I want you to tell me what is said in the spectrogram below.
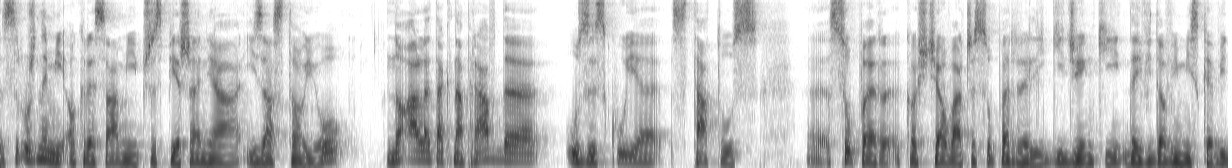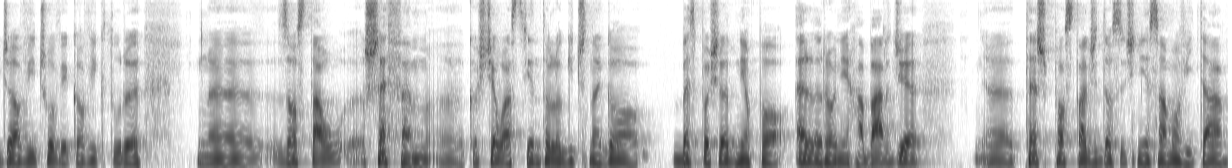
z różnymi okresami przyspieszenia i zastoju, no ale tak naprawdę uzyskuje status e, super kościoła czy super religii dzięki Davidowi Miskewijowi, człowiekowi, który e, został szefem kościoła scjentologicznego bezpośrednio po Elronie Habardzie. Też postać dosyć niesamowita,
